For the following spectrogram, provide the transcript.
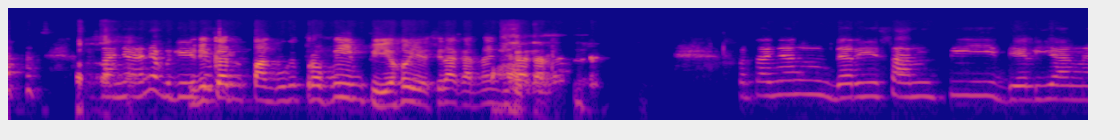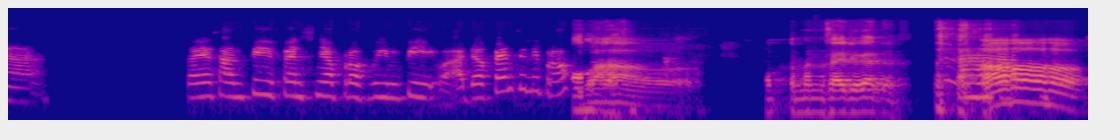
Pertanyaannya begini. Ini kan panggung Prof Mimpi. Oh ya, silakan lanjut. Silakan. Pertanyaan dari Santi Deliana. Saya Santi, fansnya Prof Wimpi. Wah, ada fans ini, Prof. Wow. Teman saya juga tuh. oh.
